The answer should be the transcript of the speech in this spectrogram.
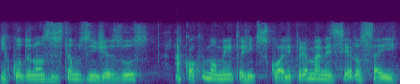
E quando nós estamos em Jesus, a qualquer momento a gente escolhe permanecer ou sair.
